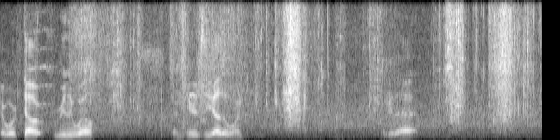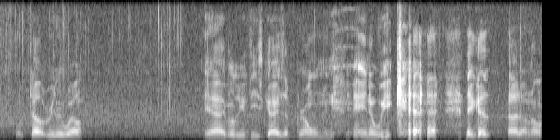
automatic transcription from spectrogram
It worked out really well. And here's the other one. Look at that. Worked out really well. Yeah, I believe these guys have grown in, in a week. they got, I don't know.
